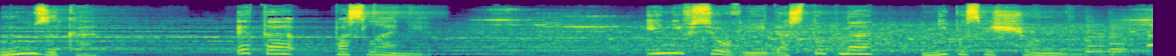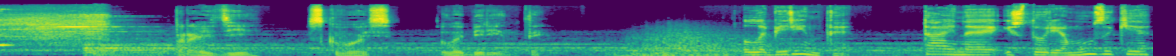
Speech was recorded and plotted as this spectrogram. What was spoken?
Музыка – это послание. И не все в ней доступно непосвященным. Пройди сквозь лабиринты. Лабиринты. Тайная история музыки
